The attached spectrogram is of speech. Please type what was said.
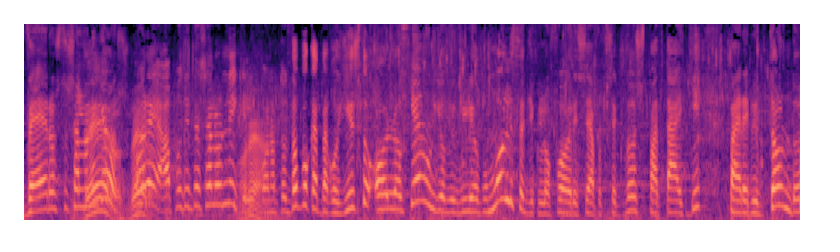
Βέρος Θεσσαλονίκης; Βέρος, Βέρος. Ωραία, από τη Θεσσαλονίκη Ωραία. λοιπόν, από τον τόπο καταγωγής του, ολοκένουργιο βιβλίο που μόλις το κυκλοφόρησε από τις εκδόσεις Πατάκη. Παρεπιπτόντω,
